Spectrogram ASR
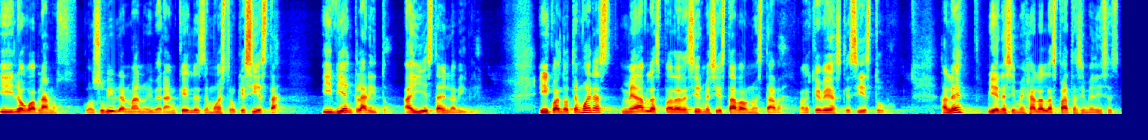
Y luego hablamos con su Biblia en mano y verán que les demuestro que sí está. Y bien clarito, ahí está en la Biblia. Y cuando te mueras, me hablas para decirme si estaba o no estaba, para que veas que sí estuvo. ¿Vale? Vienes y me jalas las patas y me dices,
